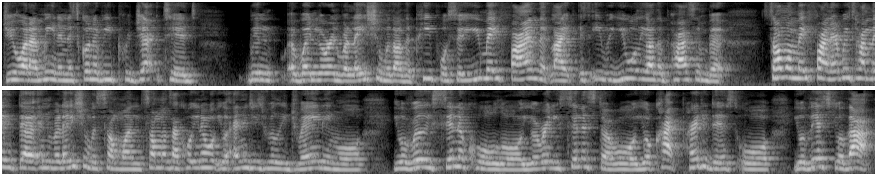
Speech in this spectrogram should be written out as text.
Do you know what I mean? And it's going to be projected when when you're in relation with other people. So you may find that like it's either you or the other person, but someone may find every time they, they're in relation with someone, someone's like, oh, you know what, your energy is really draining, or you're really cynical, or you're really sinister, or you're quite prejudiced, or you're this, you're that.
